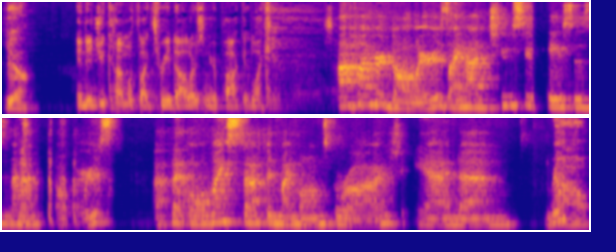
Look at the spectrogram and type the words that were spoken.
Yeah. And did you come with like $3 in your pocket? Like, A hundred dollars. I had two suitcases and a hundred dollars. I put all my stuff in my mom's garage and um Really? Wow.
